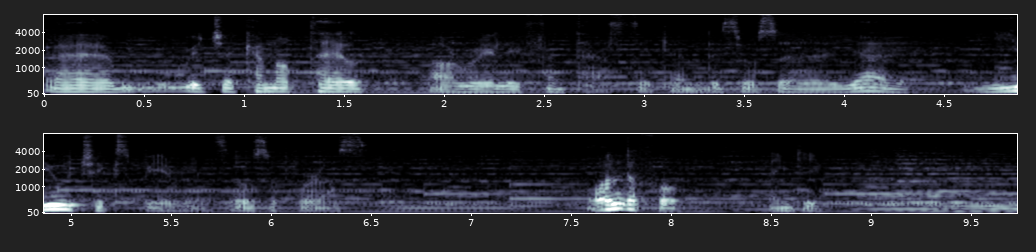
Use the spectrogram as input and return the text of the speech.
um, which I cannot tell, are really fantastic. And this was a yeah huge experience also for us. Wonderful. Thank you.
